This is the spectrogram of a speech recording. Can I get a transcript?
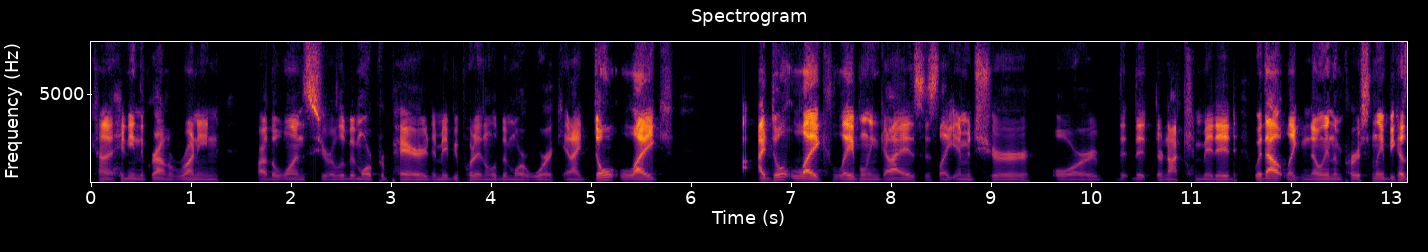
kind of hitting the ground running are the ones who are a little bit more prepared and maybe put in a little bit more work. And I don't like I don't like labeling guys as like immature or that they're not committed without like knowing them personally because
